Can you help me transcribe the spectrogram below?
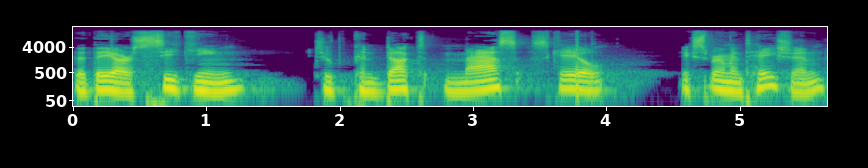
that they are seeking to conduct mass scale experimentation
